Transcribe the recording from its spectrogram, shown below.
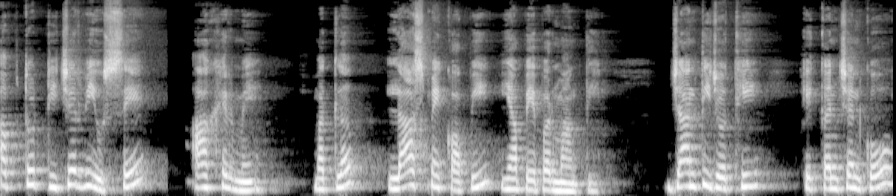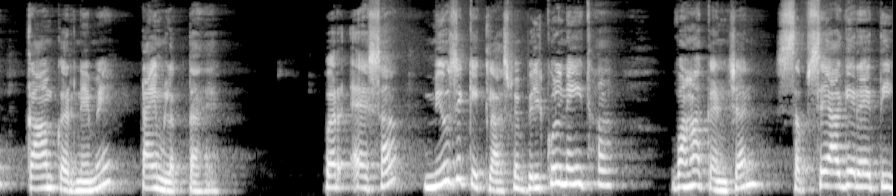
अब तो टीचर भी उससे आखिर में मतलब लास्ट में कॉपी या पेपर मांगती। जानती जो थी कि कंचन को काम करने में टाइम लगता है। पर ऐसा म्यूज़िक के क्लास में बिल्कुल नहीं था। वहाँ कंचन सबसे आगे रहती।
